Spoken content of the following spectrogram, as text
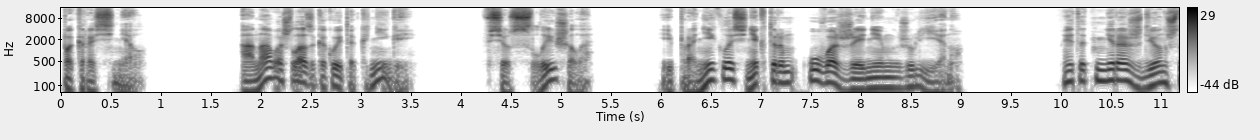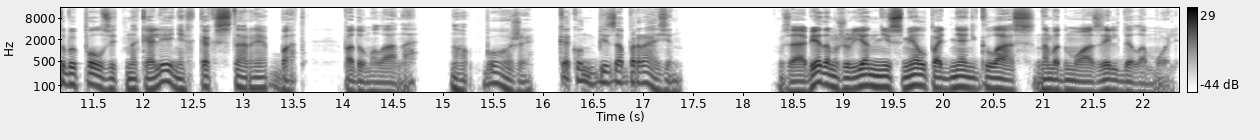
покраснел. Она вошла за какой-то книгой, все слышала и прониклась некоторым уважением к Жульену. «Этот не рожден, чтобы ползать на коленях, как старый аббат», — подумала она. «Но, боже, как он безобразен!» За обедом Жульен не смел поднять глаз на мадмуазель де Ламоль.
